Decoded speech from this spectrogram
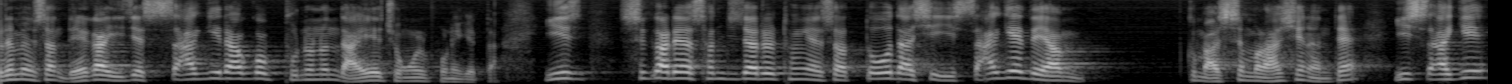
그러면서 내가 이제 싹이라고 부르는 나의 종을 보내겠다. 이 스가랴 선지자를 통해서 또 다시 이 싹에 대한 그 말씀을 하시는데 이 싹이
